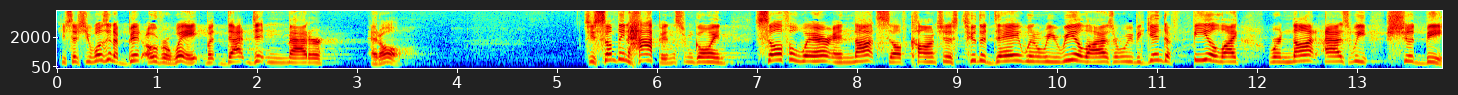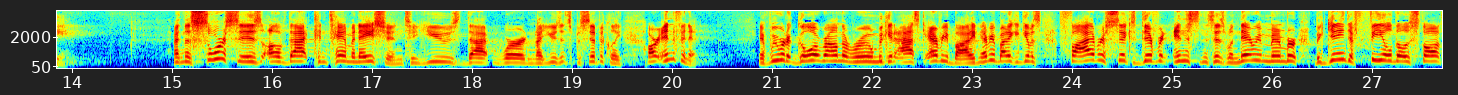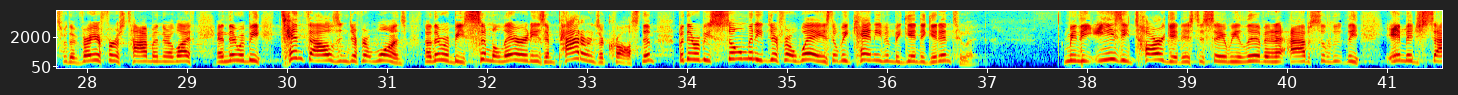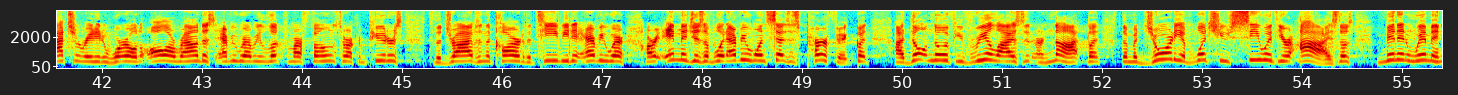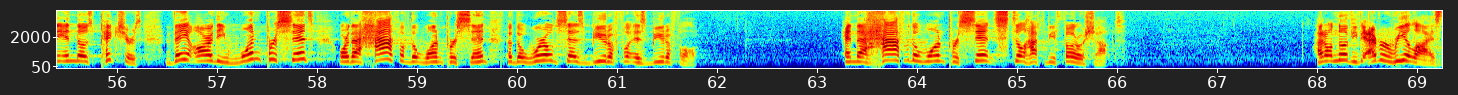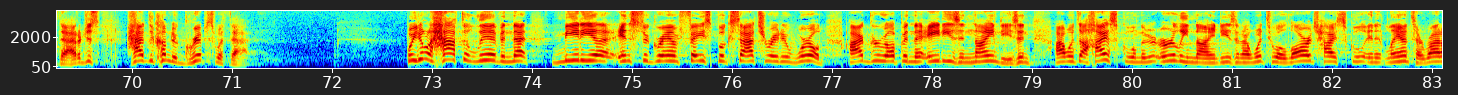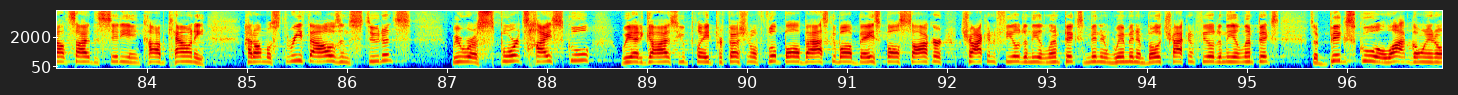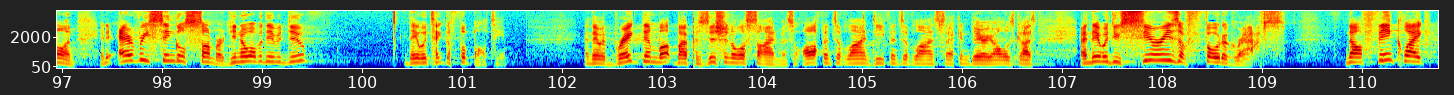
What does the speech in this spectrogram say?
He said she wasn't a bit overweight, but that didn't matter at all. See, something happens from going self aware and not self conscious to the day when we realize or we begin to feel like we're not as we should be. And the sources of that contamination, to use that word, and I use it specifically, are infinite. If we were to go around the room, we could ask everybody, and everybody could give us five or six different instances when they remember beginning to feel those thoughts for the very first time in their life, and there would be 10,000 different ones. Now, there would be similarities and patterns across them, but there would be so many different ways that we can't even begin to get into it. I mean, the easy target is to say we live in an absolutely image saturated world all around us, everywhere we look, from our phones to our computers to the drives in the car to the TV to everywhere, are images of what everyone says is perfect. But I don't know if you've realized it or not, but the majority of what you see with your eyes, those men and women in those pictures, they are the 1% or the half of the 1% that the world says beautiful is beautiful. and the half of the 1% still have to be photoshopped. I don't know if you've ever realized that or just had to come to grips with that. But you don't have to live in that media, Instagram, Facebook saturated world. I grew up in the 80s and 90s, and I went to high school in the early 90s, and I went to a large high school in Atlanta, right outside the city in Cobb County. Had almost 3,000 students. We were a sports high school. We had guys who played professional football, basketball, baseball, soccer, track and field in the Olympics, men and women in both track and field in the Olympics. It's a big school, a lot going on. And every single summer, do you know what they would do? They would take the football team and they would break them up by positional assignments offensive line, defensive line, secondary, all those guys. And they would do series of photographs. Now, think like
